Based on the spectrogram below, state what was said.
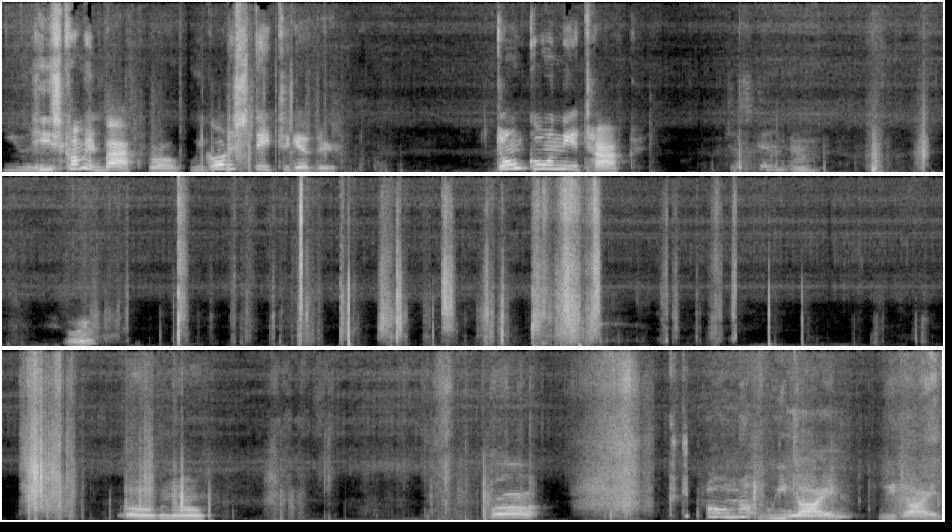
you. He's coming back, bro. We gotta stay together. Don't go in the attack. Um, Sure? Oh no. Bro, oh no. we died. We died.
